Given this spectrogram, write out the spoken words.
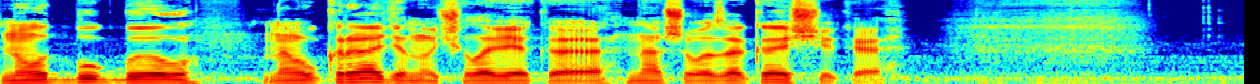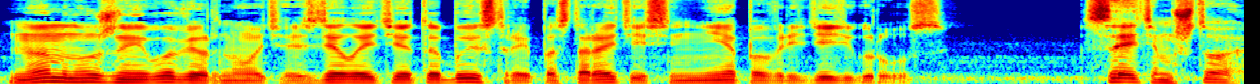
Ноутбук был на украден у человека, нашего заказчика – нам нужно его вернуть. Сделайте это быстро и постарайтесь не повредить груз». «С этим что?»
